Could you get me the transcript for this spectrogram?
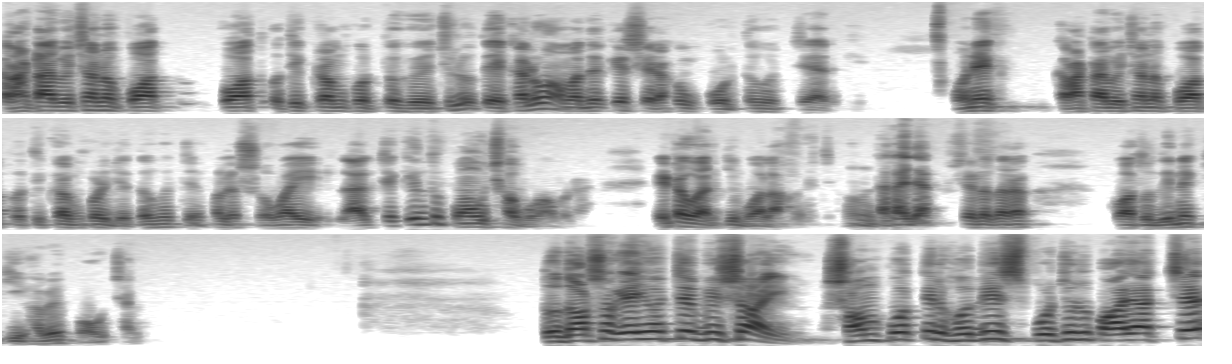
কাঁটা বেছানো পথ পথ অতিক্রম করতে হয়েছিল, তো এখানেও আমাদেরকে সেরকম করতে হচ্ছে আর কি। অনেক কাঁটা বেছানো পথ অতিক্রম করে যেতে হচ্ছে, ফলে সবাই লাগছে, কিন্তু পৌঁছাবো আমরা। এটাও আর কি বলা হয়েছে। দেখা যাক সেটা তারা কতদিনে কীভাবে পৌঁছাবে। তো দর্শক, এই হচ্ছে বিষয়। সম্পত্তির হদিশ প্রচুর পাওয়া যাচ্ছে।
